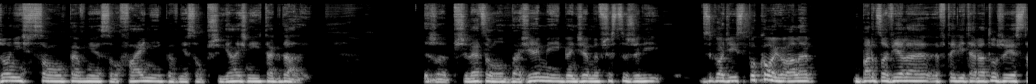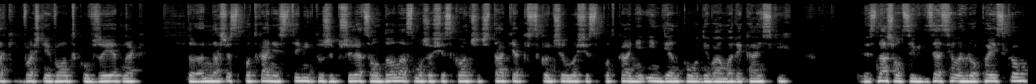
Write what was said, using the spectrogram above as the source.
że oni są pewnie są fajni, pewnie są przyjaźni i tak dalej. Że przylecą na Ziemię i będziemy wszyscy żyli w zgodzie i spokoju, ale bardzo wiele w tej literaturze jest takich właśnie wątków, że jednak to nasze spotkanie z tymi, którzy przylecą do nas, może się skończyć tak, jak skończyło się spotkanie Indian południowoamerykańskich z naszą cywilizacją europejską,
